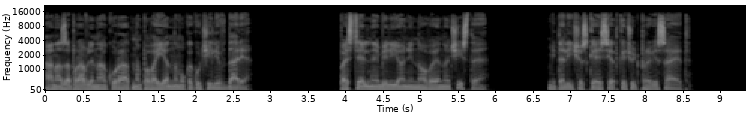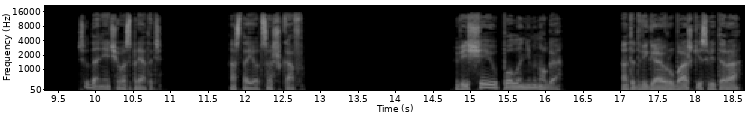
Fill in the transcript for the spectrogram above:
Она заправлена аккуратно, по-военному, как учили в Даре. Постельное белье не новое, но чистое. Металлическая сетка чуть провисает. Сюда нечего спрятать. Остается шкаф. Вещей у пола немного. Отодвигаю рубашки, свитера,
